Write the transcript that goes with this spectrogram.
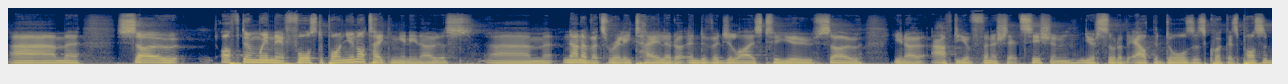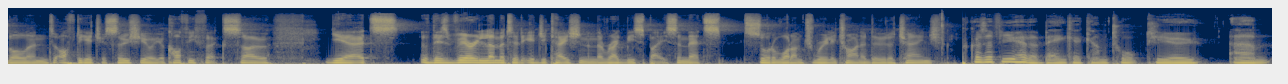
Um, so often when they're forced upon, you're not taking any notice. Um, none of it's really tailored or individualized to you. So, you know, after you've finished that session, you're sort of out the doors as quick as possible and off to get your sushi or your coffee fix. So, yeah, it's there's very limited education in the rugby space, and that's sort of what I'm really trying to do to change. Because if you have a banker come talk to you, um,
